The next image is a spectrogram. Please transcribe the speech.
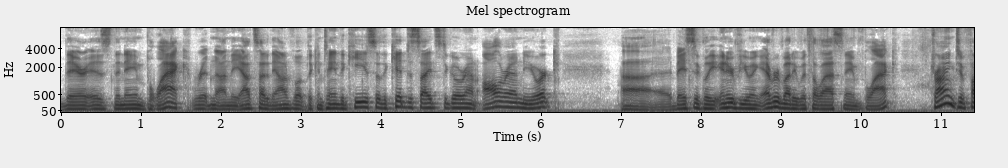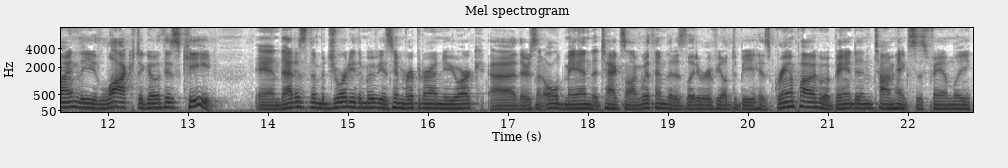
there is the name Black written on the outside of the envelope that contained the keys. So the kid decides to go around all around New York, uh, basically interviewing everybody with the last name Black, trying to find the lock to go with his key. And that is the majority of the movie is him ripping around New York. Uh, there's an old man that tags along with him that is later revealed to be his grandpa who abandoned Tom Hanks's family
